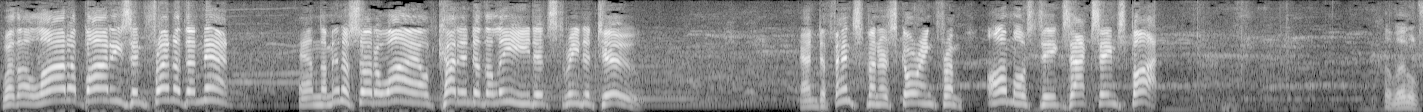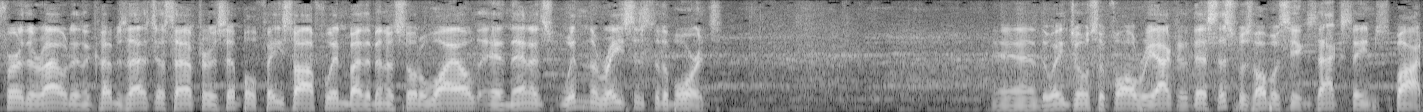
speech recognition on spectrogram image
with a lot of bodies in front of the net. And the Minnesota Wild cut into the lead. It's 3 to 2. And defensemen are scoring from almost the exact same spot. A little further out, and it comes as just after a simple face-off win by the Minnesota Wild, and then it's win the races to the boards. And the way Joseph Woll reacted to this, this was almost the exact same spot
